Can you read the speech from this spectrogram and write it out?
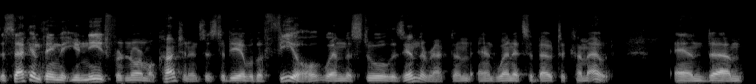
The second thing that you need for normal continence is to be able to feel when the stool is in the rectum and when it's about to come out. And um,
